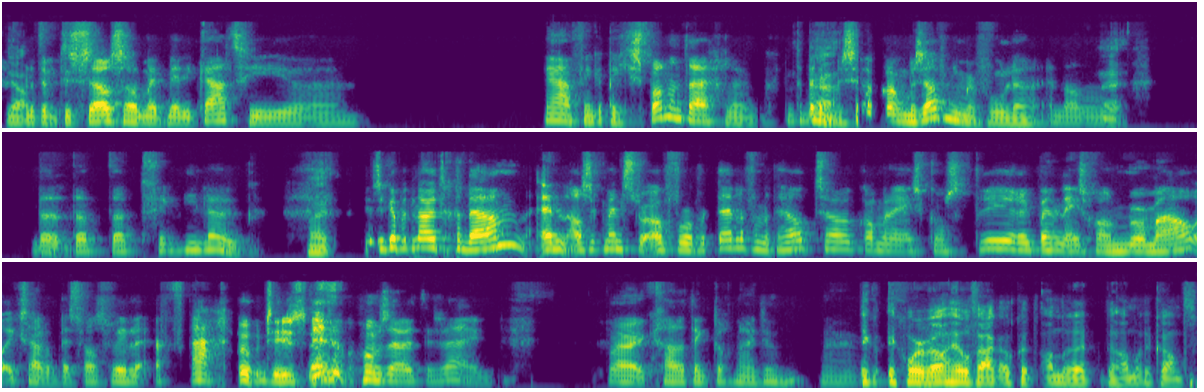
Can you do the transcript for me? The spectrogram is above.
Ja. Dat heb ik dus zelfs al met medicatie. eh, ja, vind ik een beetje spannend eigenlijk. Want dan ben Ja. ik mezelf, kan ik mezelf niet meer voelen. En dan, Nee. dat, dat, dat vind ik niet leuk. Nee. Dus ik heb het nooit gedaan. En als ik mensen erover voor vertellen van het helpt zo, ik kan me ineens concentreren. Ik ben ineens gewoon normaal. Ik zou dat best wel eens willen ervaren hoe het is Ja. om zo te zijn. Maar ik ga dat denk ik toch nooit doen. Maar... Ik, ik hoor wel heel vaak ook het andere, de andere kant.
